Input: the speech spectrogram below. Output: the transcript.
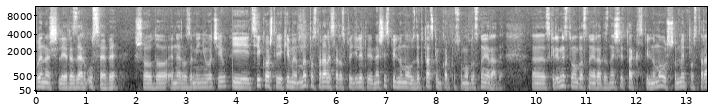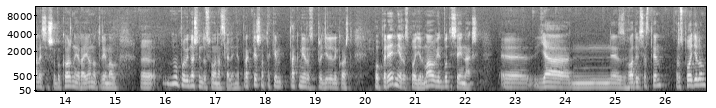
винайшли резерв у себе щодо енергозамінювачів. І ці кошти, які ми, постаралися розподілити, знайшли спільну мову з депутатським корпусом обласної ради. е, З керівництвом обласної ради знайшли так спільну мову, що ми постаралися, щоб кожен район отримав ну, по відношенню до свого населення. Практично таким, так ми розподілили кошти. Попередній розподіл мав відбутися інакше. Е, Я не згодився з тим розподілом.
